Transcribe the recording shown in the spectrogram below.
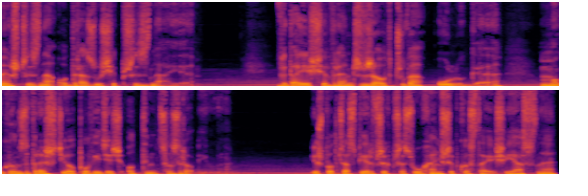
mężczyzna od razu się przyznaje. Wydaje się wręcz, że odczuwa ulgę, mogąc wreszcie opowiedzieć o tym, co zrobił. Już podczas pierwszych przesłuchań szybko staje się jasne,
